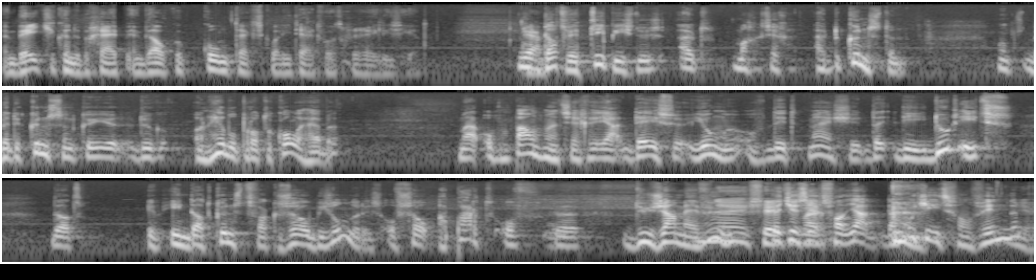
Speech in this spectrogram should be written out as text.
Een beetje kunnen begrijpen in welke context kwaliteit wordt gerealiseerd. Ja. Dat weer typisch dus uit, mag ik zeggen, uit de kunsten. Want bij de kunsten kun je natuurlijk een heleboel protocollen hebben. Maar op een bepaald moment zeggen, ja, deze jongen of dit meisje, die, doet iets dat in dat kunstvak zo bijzonder is. Of zo apart. Of eh, du jamais vu. Nee, zeker, dat je maar- zegt van, ja, daar moet je iets van vinden. Ja.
